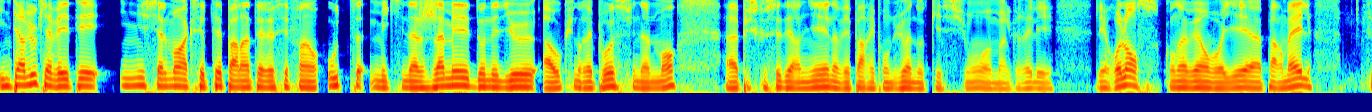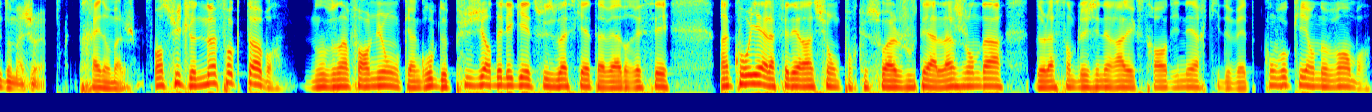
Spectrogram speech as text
Interview qui avait été initialement acceptée par l'intéressé fin août, mais qui n'a jamais donné lieu à aucune réponse finalement, euh, puisque ces derniers n'avaient pas répondu à notre question euh, malgré les, les relances qu'on avait envoyées euh, par mail. C'est dommage. ouais. Très dommage. Ensuite, le 9 octobre, nous vous informions qu'un groupe de plusieurs délégués de Swiss Basket avait adressé un courrier à la fédération pour que soit ajouté à l'agenda de l'Assemblée générale extraordinaire qui devait être convoquée en novembre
